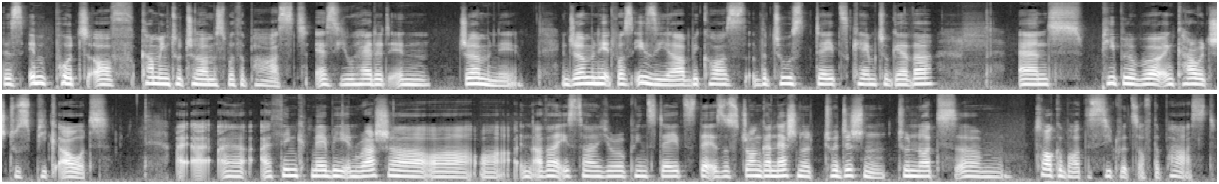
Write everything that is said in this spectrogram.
this input of coming to terms with the past as you had it in Germany. In Germany, it was easier because the two states came together and people were encouraged to speak out. I, I, I think maybe in Russia or, or in other Eastern European states, there is a stronger national tradition to not um, talk about the secrets of the past.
